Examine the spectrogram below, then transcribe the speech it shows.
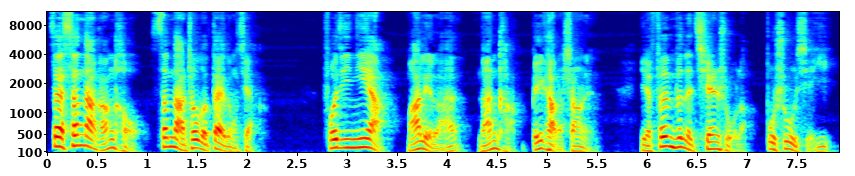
在三大港口、三大洲的带动下，弗吉尼亚、马里兰、南卡、北卡的商人也纷纷的签署了不输入协议。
